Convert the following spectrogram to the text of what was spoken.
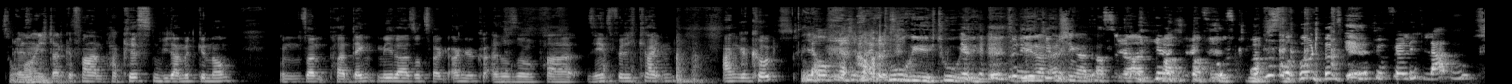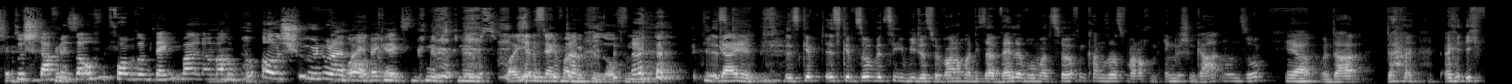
so wir sind in die Stadt gefahren, ein paar Kisten wieder mitgenommen und dann ein paar Denkmäler sozusagen angeguckt, also so ein paar Sehenswürdigkeiten angeguckt. Laufen nach den Turi, Turi. Jeder Oettinger Taste in der Hand, paar, paar Fotos knipst. Das, so völlig Latten, so Staffelsaufen vor so einem Denkmal da machen. Oh, schön, oder Oh, wegexen. knips, knips. Bei jedem Denkmal wird gesoffen. Wie geil. Es gibt, es gibt so witzige Videos. Wir waren auch an dieser Welle, wo man surfen kann und sowas. Wir waren auch im englischen Garten und so. Ja. Und da, da ich,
